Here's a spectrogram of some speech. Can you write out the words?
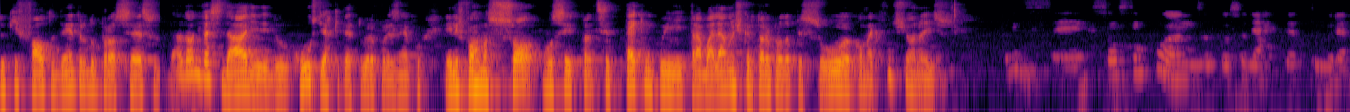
do que falta dentro do processo da, da universidade, do curso de arquitetura, por exemplo? Ele forma só você para ser técnico e trabalhar no escritório para outra pessoa? Como é que funciona isso? Pois é, são cinco anos o curso de arquitetura.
